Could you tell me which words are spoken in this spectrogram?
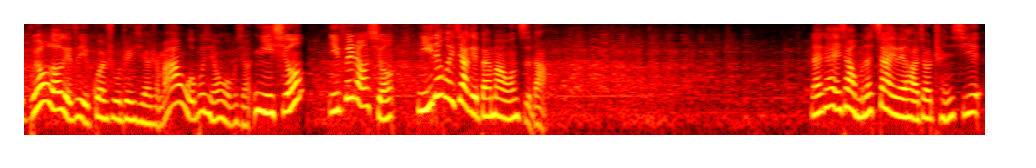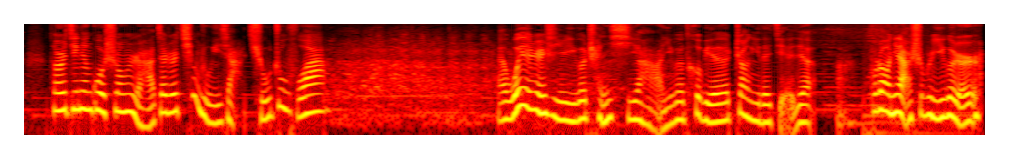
就不要老给自己灌输这些什么啊我不行我不行，你行，你非常行，你一定会嫁给白马王子的。来看一下我们的下一位哈，叫晨曦，他说今天过生日啊，在这庆祝一下，求祝福啊。哎，我也认识一个晨曦哈，一个特别仗义的姐姐啊，不知道你俩是不是一个人儿？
